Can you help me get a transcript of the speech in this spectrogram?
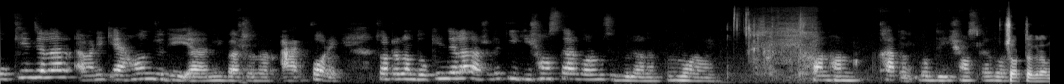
দক্ষিণ জেলার মানে এখন যদি নির্বাচনের আগ পরে চট্টগ্রাম দক্ষিণ জেলার আসলে কি কি সংস্কার করা উচিত বলে মনে হয়। চট্টগ্রাম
